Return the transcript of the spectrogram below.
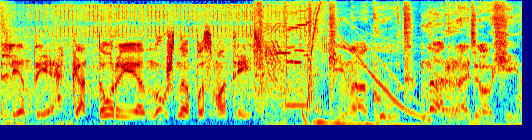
Ленты, которые нужно посмотреть. Киногуд на Радиохит.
